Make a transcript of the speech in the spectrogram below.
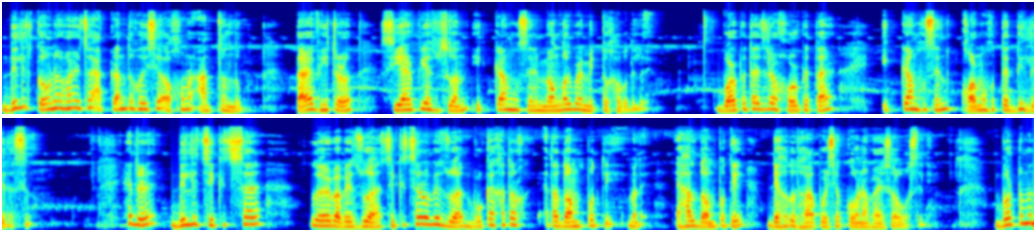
দিল্লীত কৰোণা ভাইৰাছত আক্ৰান্ত হৈছে অসমৰ আঠজন লোক। তাৰে ভিতৰত চি আৰ পি এফ জোৱান ইক্ৰাম হুছেইনে মঙলবাৰে মৃত্যু সাৱটিলৈ বৰপেটা জিলাৰ সৰুপেটাৰ ইক্ৰাম হুছেইন কৰ্মসূত্ৰে দিল্লীত আছিল। সেইদৰে দিল্লীত চিকিৎসালয়ৰ বাবে যোৱা চিকিৎসাৰ বাবে যোৱা বোকাখাটৰ এটা দম্পতী মানে এহাল দম্পতীৰ দেহতো ধৰা পৰিছে কৰোণা ভাইৰাছৰ অৱস্থিতি। বৰ্তমান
